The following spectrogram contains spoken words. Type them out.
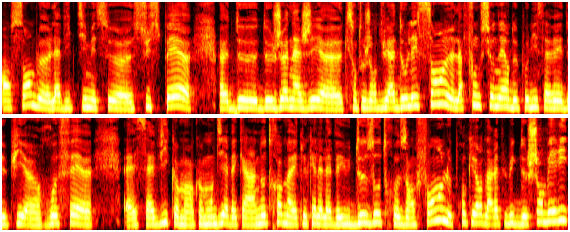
ensemble, la victime et ce suspect de, de jeunes âgés qui sont aujourd'hui adolescents. La fonctionnaire de police avait depuis refait sa vie, comme, comme on dit, avec un autre homme avec lequel elle avait eu deux autres enfants. Le procureur de la République de Chambéry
